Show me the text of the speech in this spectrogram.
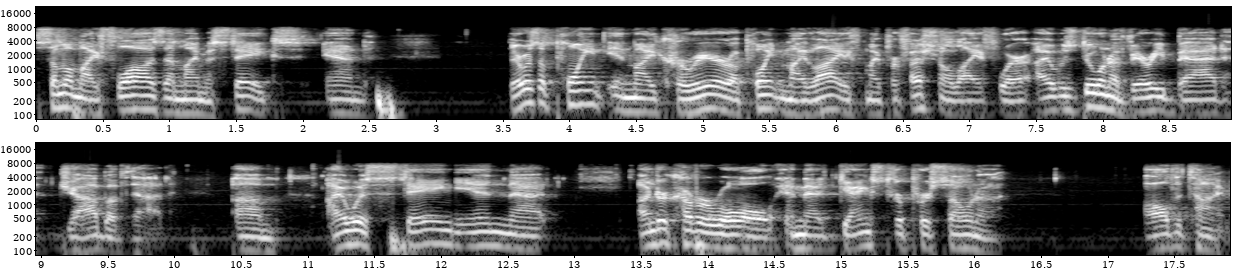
some of my flaws and my mistakes. And there was a point in my career, a point in my life, my professional life, where I was doing a very bad job of that um, I was staying in that undercover role in that gangster persona all the time.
